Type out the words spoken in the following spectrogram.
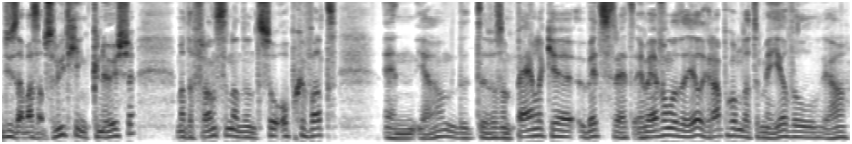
Dus dat was absoluut geen kneusje. Maar de Fransen hadden het zo opgevat. En ja, het was een pijnlijke wedstrijd. En wij vonden het heel grappig, omdat er met heel veel... Ja,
